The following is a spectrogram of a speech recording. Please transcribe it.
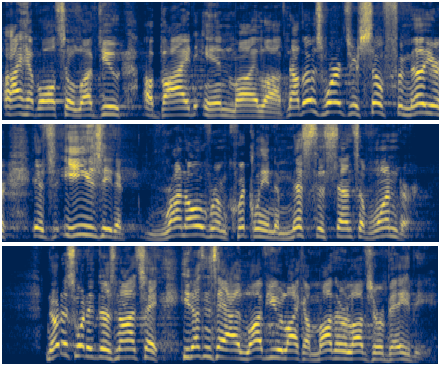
I have also loved you. Abide in my love. Now, those words are so familiar, it's easy to run over them quickly and to miss the sense of wonder. Notice what it does not say. He doesn't say, I love you like a mother loves her baby.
